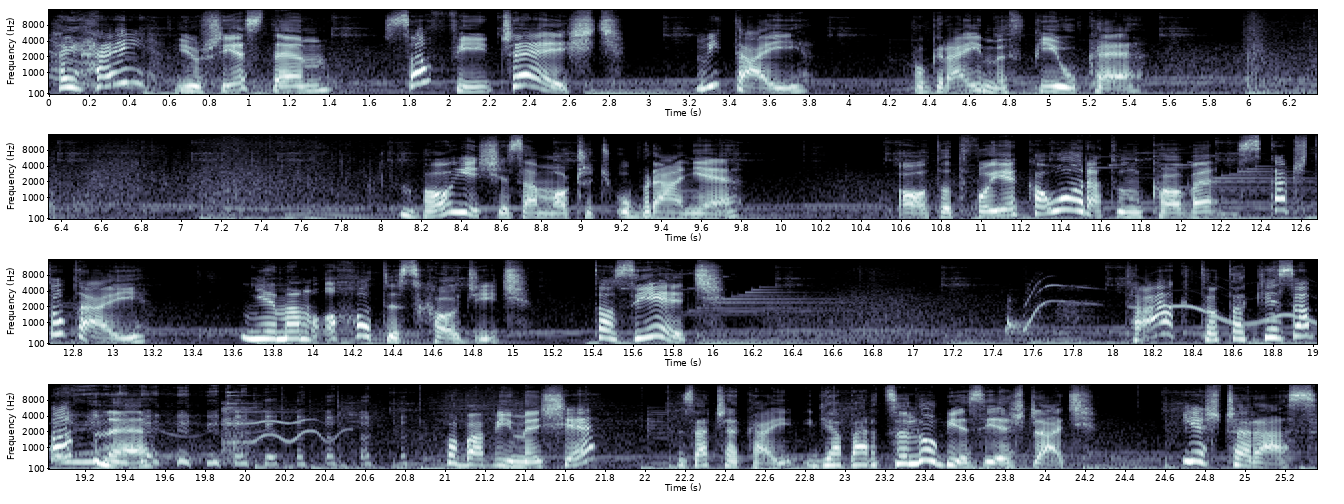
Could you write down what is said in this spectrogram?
Hej, hej, już jestem. Sophie, cześć! Witaj. Pograjmy w piłkę. Boję się zamoczyć ubranie. Oto twoje koło ratunkowe. Skacz tutaj. Nie mam ochoty schodzić. To zjedź. Tak, to takie zabawne. Pobawimy się? Zaczekaj, ja bardzo lubię zjeżdżać. Jeszcze raz.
